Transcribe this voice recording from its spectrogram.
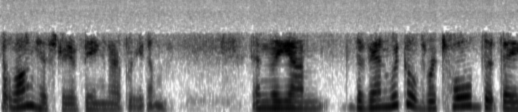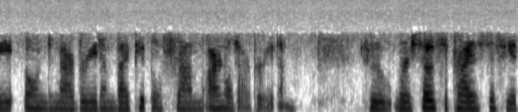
a long history of being an arboretum. And the um, the Van Wickles were told that they owned an arboretum by people from Arnold Arboretum, who were so surprised to see a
